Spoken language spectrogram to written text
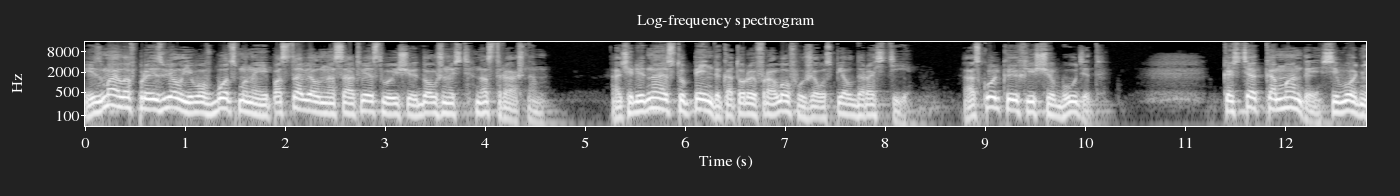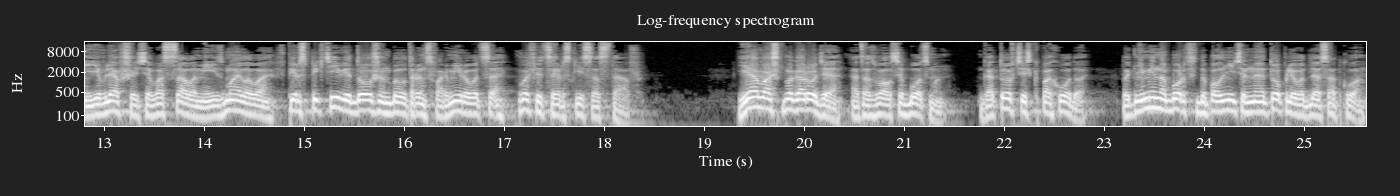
Измайлов произвел его в боцмана и поставил на соответствующую должность на страшном. Очередная ступень, до которой Фролов уже успел дорасти. А сколько их еще будет? Костяк команды, сегодня являвшийся вассалами Измайлова, в перспективе должен был трансформироваться в офицерский состав. «Я, ваше благородие», – отозвался боцман. «Готовьтесь к походу. Подними на борт дополнительное топливо для Садко,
